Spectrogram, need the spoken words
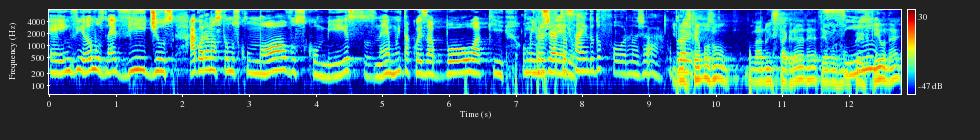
é, enviamos né, vídeos. Agora nós estamos com novos começos, né? Muita coisa boa que o Tem ministério... projeto saindo do forno já. E nós temos um lá no Instagram, né? Temos Sim. um perfil, né?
